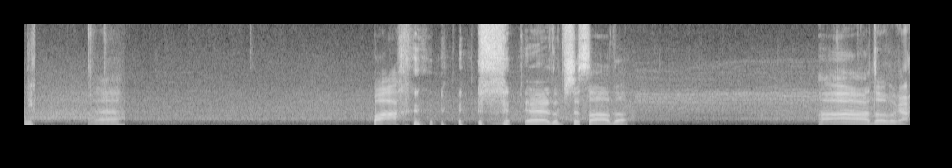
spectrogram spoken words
Nie, nie. Pa! nie, no przesada. A, dobra.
